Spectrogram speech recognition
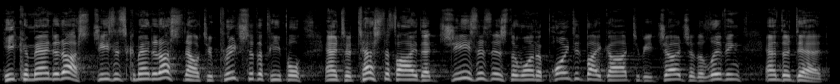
He commanded us, Jesus commanded us now to preach to the people and to testify that Jesus is the one appointed by God to be judge of the living and the dead.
